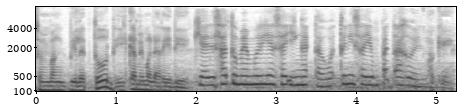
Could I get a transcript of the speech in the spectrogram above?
So memang bila tu Ika memang dah ready Okay, ada satu memory yang saya ingat tau. Waktu ni saya 4 tahun. Okay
